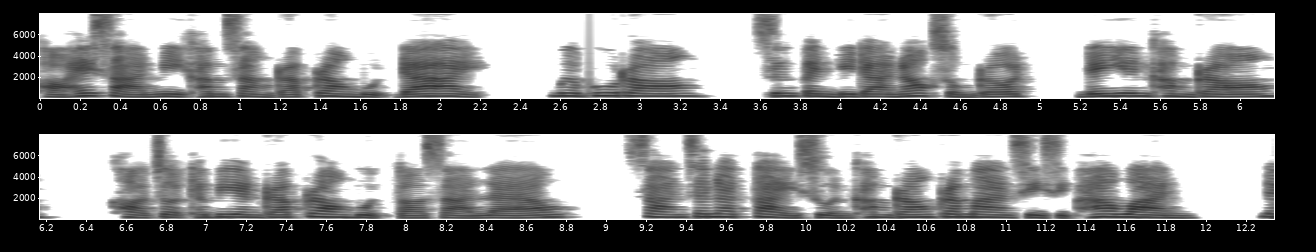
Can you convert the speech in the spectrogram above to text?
ขอให้ศาลมีคำสั่งรับรองบุตรได้ เมื่อผู้ร้อง ซึ่งเป็นบิดานอกสมรส ได้ยื่นคำร้อง ขอจดทะเบียนรับรองบุตรต่อศาลแล้ว ศาลจะนัดไต่สวนคำร้องประมาณ 45 วัน ใน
